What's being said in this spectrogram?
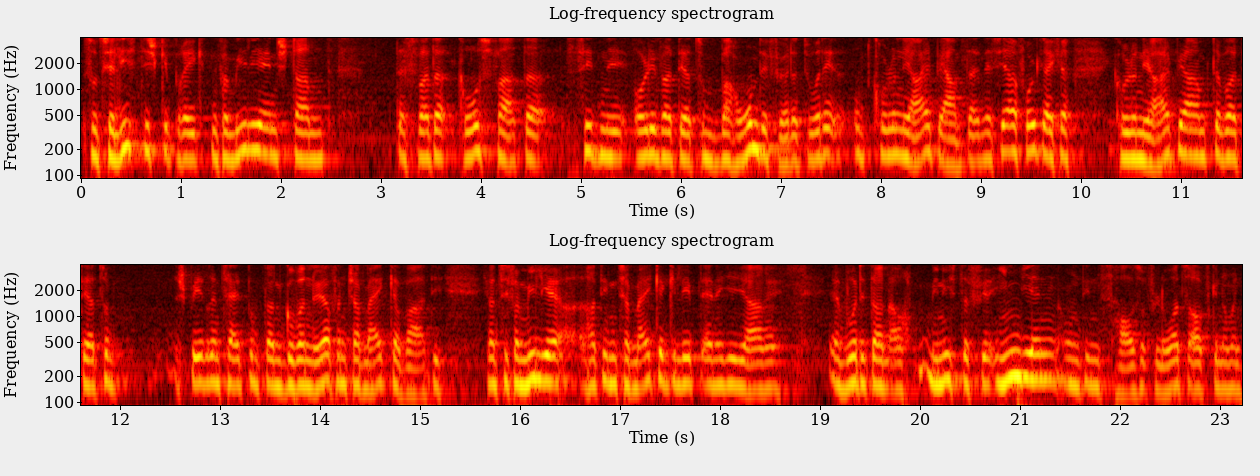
sozialistisch geprägten Familie entstammt. Das war der Großvater Sidney Oliver, der zum Baron befördert wurde und Kolonialbeamter. Ein sehr erfolgreicher Kolonialbeamter war, der zum späteren Zeitpunkt dann Gouverneur von Jamaika war. Die ganze Familie hat in Jamaika gelebt einige Jahre. Er wurde dann auch Minister für Indien und ins House of Lords aufgenommen.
